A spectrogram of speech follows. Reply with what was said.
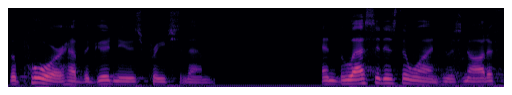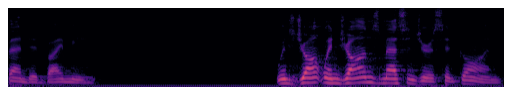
the poor have the good news preached to them. And blessed is the one who is not offended by me. When, John, when John's messengers had gone,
